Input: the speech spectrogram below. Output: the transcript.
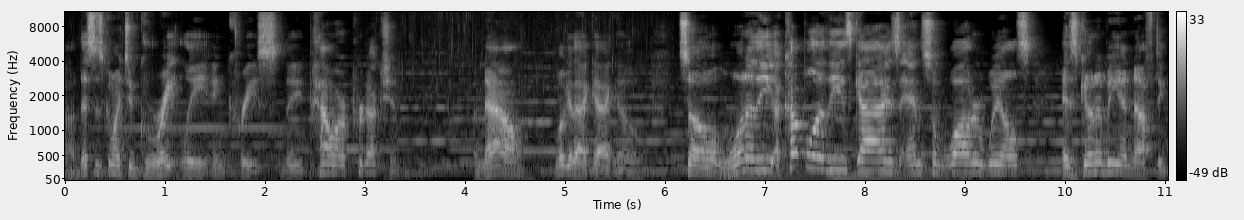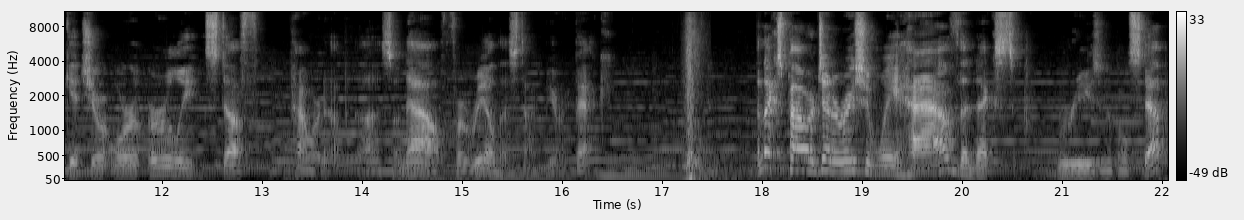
Uh, this is going to greatly increase the power production. But now, look at that guy go. So one of the, a couple of these guys and some water wheels is going to be enough to get your early stuff powered up. Uh, so now, for real this time, be right back. The next power generation we have, the next reasonable step,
